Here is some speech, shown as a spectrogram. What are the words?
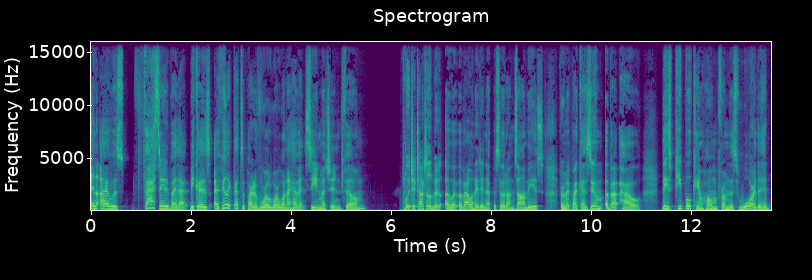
And I was fascinated by that because I feel like that's a part of World War One I haven't seen much in film which I talked a little bit about when I did an episode on zombies for my podcast Zoom about how these people came home from this war that had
